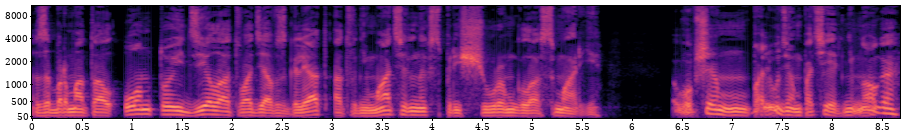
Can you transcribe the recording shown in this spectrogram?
забормотал он, то и дело отводя взгляд от внимательных с прищуром глаз Марьи. В общем, по людям потерь немного.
